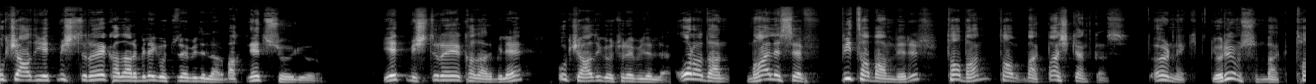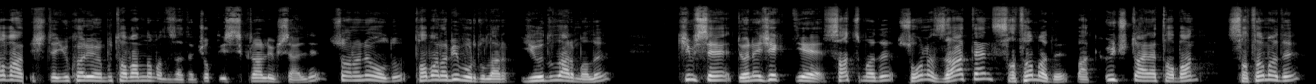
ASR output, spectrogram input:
Bu kağıdı 70 liraya kadar bile götürebilirler. Bak net söylüyorum. 70 liraya kadar bile bu kağıdı götürebilirler. Oradan maalesef bir taban verir. Taban, tab bak başkent gaz. Örnek. Görüyor musun? Bak tavan işte yukarı yönü bu tavanlamadı zaten. Çok da istikrarlı yükseldi. Sonra ne oldu? Tabana bir vurdular. Yığdılar malı. Kimse dönecek diye satmadı. Sonra zaten satamadı. Bak 3 tane taban satamadı.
